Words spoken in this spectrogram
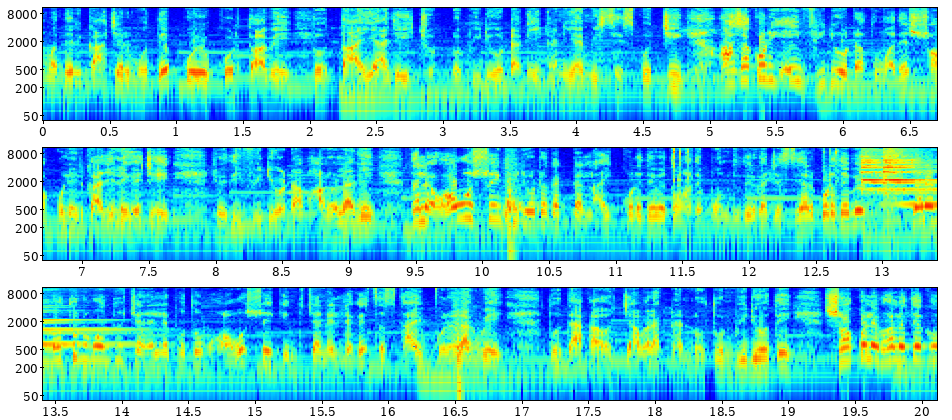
আমাদের গাছের মধ্যে প্রয়োগ করতে হবে। তো তাই আজ এই ছোট্ট ভিডিওটাকে এখানেই আমি শেষ করছি। আশা করি এই ভিডিওটা তোমাদের সকলের কাজে লেগেছে। যদি ভিডিওটা ভালো লাগে, তাহলে অবশ্যই ভিডিওটাকে একটা লাইক করে দেবে, তোমাদের বন্ধুদের কাছে শেয়ার করে দেবে। যারা নতুন বন্ধু চ্যানেলে প্রথম, অবশ্যই কিন্তু চ্যানেলটাকে সাবস্ক্রাইব করে রাখবে। তো দেখা হচ্ছে আবার একটা নতুন ভিডিওতে। সকলে ভালো থেকো,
